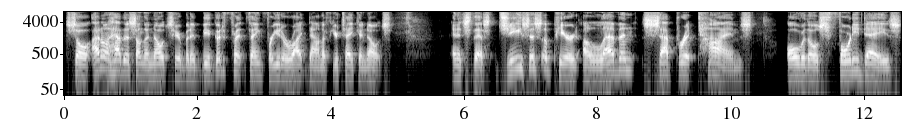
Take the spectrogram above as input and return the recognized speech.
So I don't have this on the notes here, but it'd be a good thing for you to write down if you're taking notes. And it's this Jesus appeared 11 separate times over those 40 days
